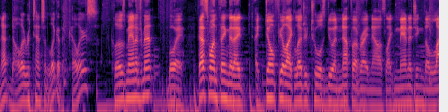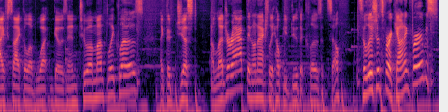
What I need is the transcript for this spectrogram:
Net dollar retention. Look at the colors. Close management. Boy, that's one thing that I, I don't feel like ledger tools do enough of right now is like managing the life cycle of what goes into a monthly close. Like they're just a ledger app. They don't actually help you do the close itself. Solutions for accounting firms?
